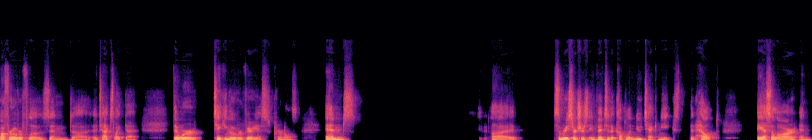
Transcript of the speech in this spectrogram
buffer overflows and uh, attacks like that, that were taking over various kernels. And uh, some researchers invented a couple of new techniques that helped ASLR and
